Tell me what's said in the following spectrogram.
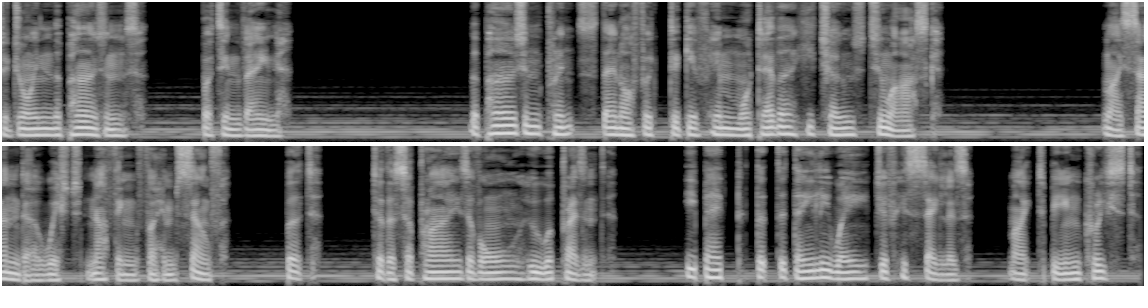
to join the Persians, but in vain. The Persian prince then offered to give him whatever he chose to ask. Lysander wished nothing for himself, but, to the surprise of all who were present, he begged that the daily wage of his sailors might be increased.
